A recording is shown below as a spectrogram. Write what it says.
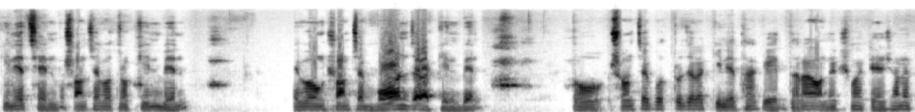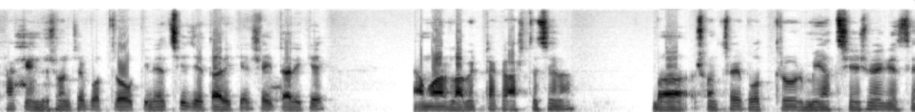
কিনেছেন বা সঞ্চয়পত্র কিনবেন এবং সঞ্চয় বন্ড যারা কিনবেন, তো সঞ্চয়পত্র যারা কিনে থাকে, তারা অনেক সময় টেনশনে থাকেন যে সঞ্চয়পত্র কিনেছি যে তারিখে, সেই তারিখে আমার লাভের টাকা আসতেছে না বা সঞ্চয়পত্রর মেয়াদ শেষ হয়ে গেছে।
